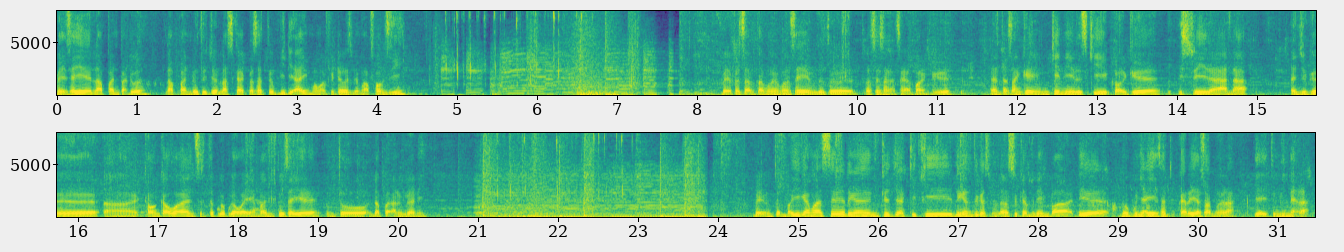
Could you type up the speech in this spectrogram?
Baik, saya 842, 827 Laskar Kelas 1 BDI Muhammad Firdaus bin Mak Fauzi. Baik, perasaan pertama memang saya betul-betul rasa sangat-sangat bangga dan tak sangka mungkin ni rezeki keluarga, isteri dan anak dan juga uh, kawan-kawan serta pegawai-pegawai yang bantu saya untuk dapat anugerah ni. Baik, untuk bagikan masa dengan kerja Kiki dengan tugas sukan menembak, dia mempunyai satu perkara yang sama lah, iaitu minat lah.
